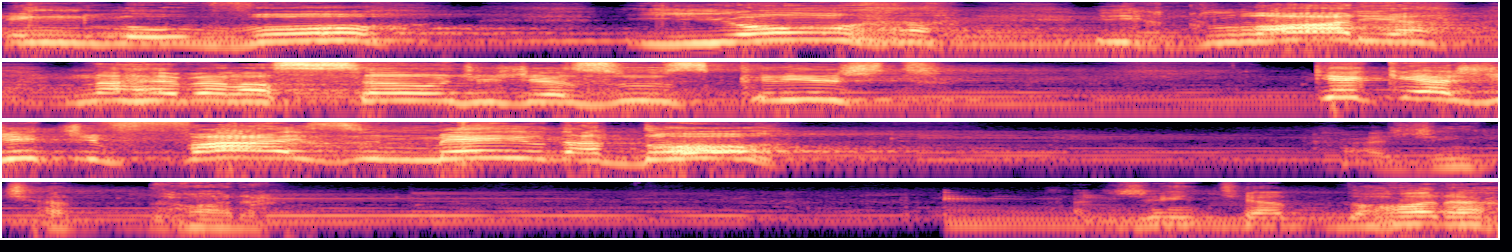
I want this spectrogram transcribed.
em louvor e honra e glória na revelação de Jesus Cristo. O que, que a gente faz em meio da dor? A gente adora. A gente adora.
